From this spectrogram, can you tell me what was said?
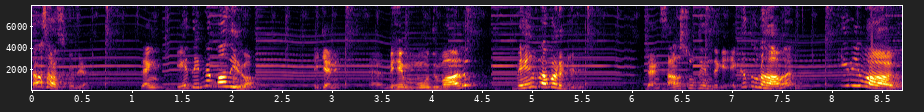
තව සංස්කෘතියක්. දැන් ඒ දෙන්න බඳිනවා. කියන්නේ මෙහෙ මූදු මාළු මෙහෙ රබර් කිරි. දැන් සංස්කෘතියෙන් දෙක එකතු වුණාම කිරි මාළු.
